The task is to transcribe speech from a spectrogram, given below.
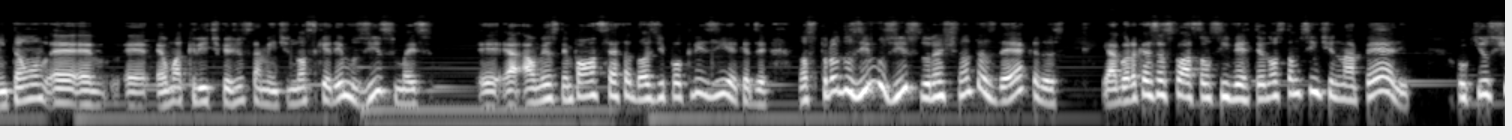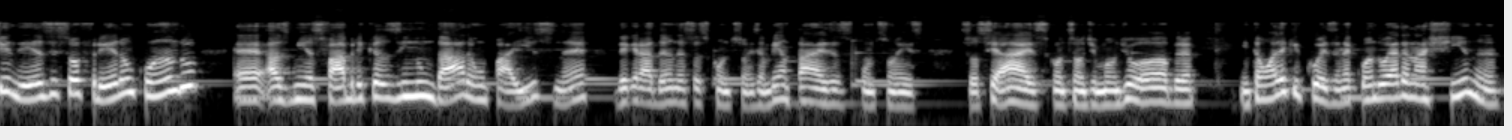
então, é, é, é, é uma crítica justamente, nós queremos isso, mas é, ao mesmo tempo há uma certa dose de hipocrisia. Quer dizer, nós produzimos isso durante tantas décadas, e agora que essa situação se inverteu, nós estamos sentindo na pele o que os chineses sofreram quando é, as minhas fábricas inundaram o país, né, degradando essas condições ambientais, essas condições sociais, condição de mão de obra. Então, olha que coisa, né? Quando era na China,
